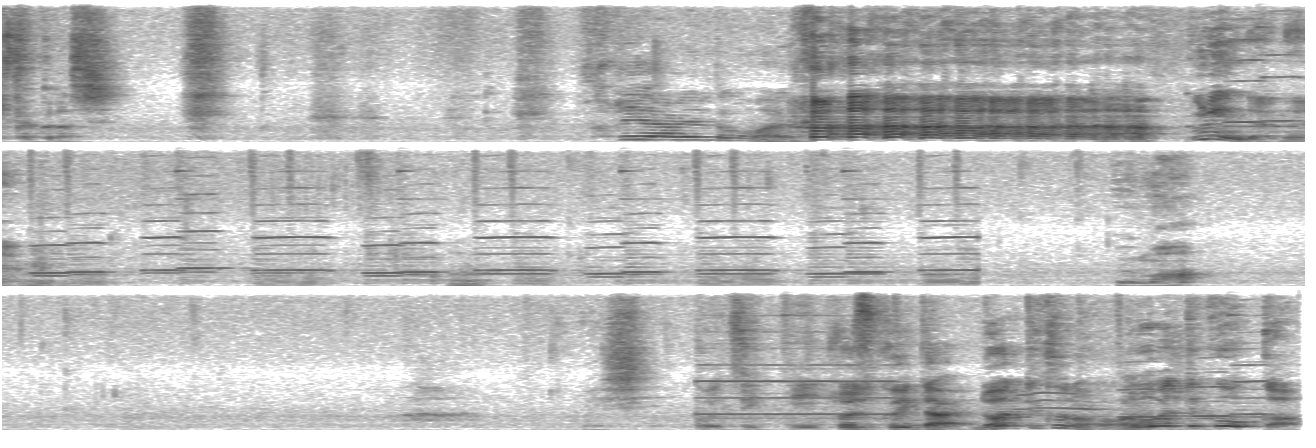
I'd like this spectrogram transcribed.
企画だし。それやられると困る。プリンだよね。うま。っおいしい。こいついっていい？そいつ食いたい。どうやって食うのか分かんない。どうやって食おうか。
